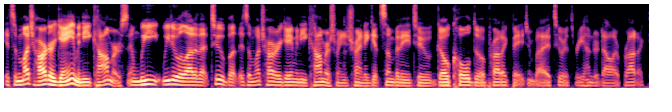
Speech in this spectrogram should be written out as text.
it's a much harder game in e-commerce. And we we do a lot of that too but it's a much harder game in e-commerce when you're trying to get somebody to go cold to a product page and buy a two or three hundred dollar product.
